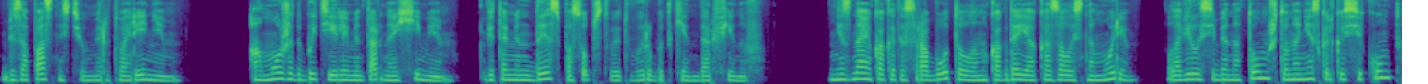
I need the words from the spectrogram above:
безопасностью, умиротворением. А может быть и элементарная химия. Витамин D способствует выработке эндорфинов. Не знаю, как это сработало, но когда я оказалась на море, ловила себя на том, что на несколько секунд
